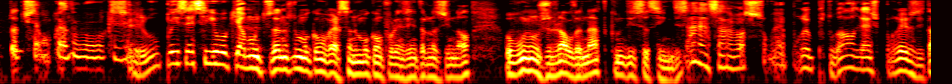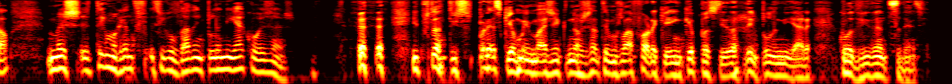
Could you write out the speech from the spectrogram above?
Portanto, isto é um bocado. Quer dizer, o país é assim. Eu aqui há muitos anos, numa conversa, numa conferência internacional, houve um general da NATO que me disse assim: diz, ah, sabe, vocês são é Portugal, gajos porreiros e tal, mas tem uma grande dificuldade em planear coisas. e, portanto, isso parece que é uma imagem que nós já temos lá fora, que é a incapacidade em planear com a devida antecedência.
